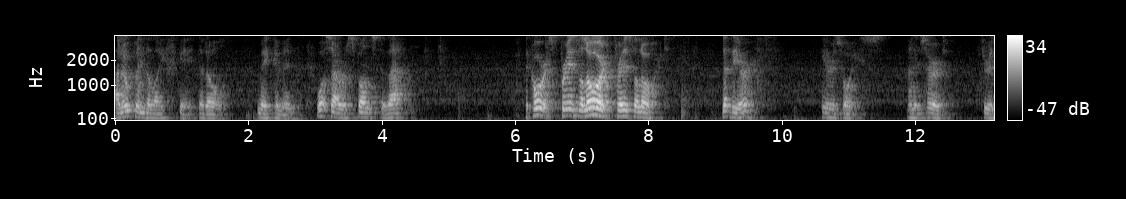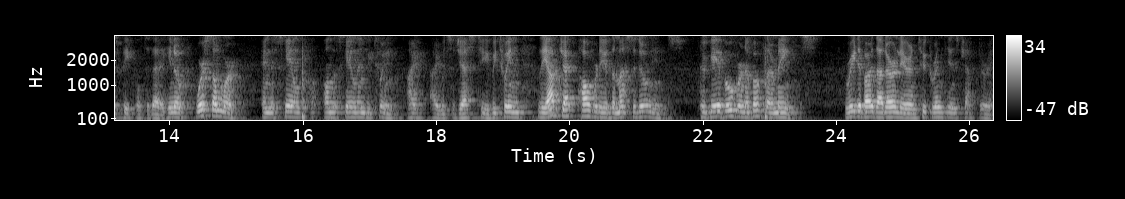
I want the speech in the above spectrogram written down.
and opened the life gate that all may come in. What's our response to that? The chorus Praise the Lord, praise the Lord. Let the earth hear his voice, and it's heard through his people today. You know, we're somewhere in the scale on the scale in between, I, I would suggest to you, between the abject poverty of the Macedonians who gave over and above their means. Read about that earlier in 2 Corinthians chapter 8.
